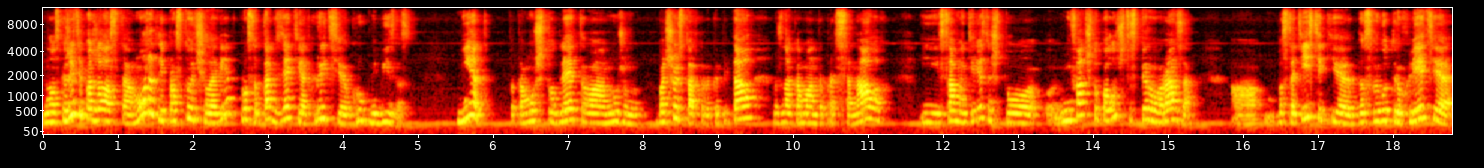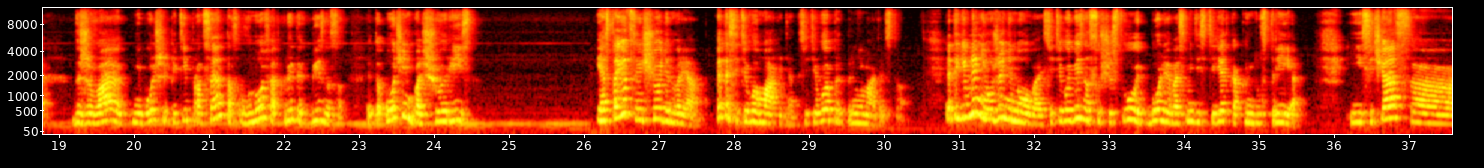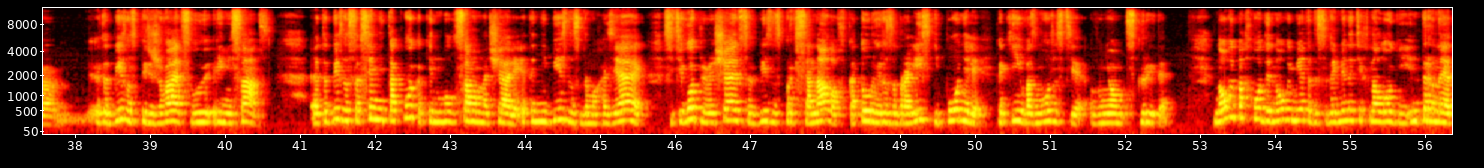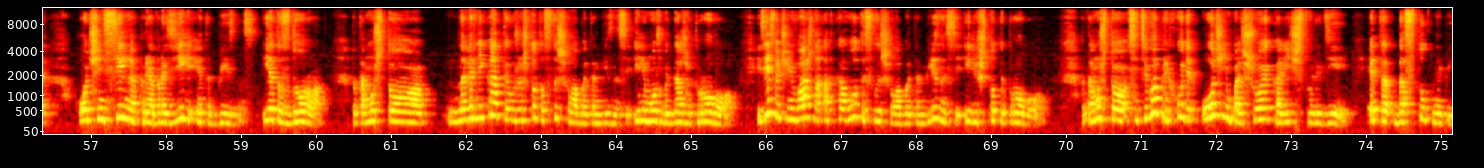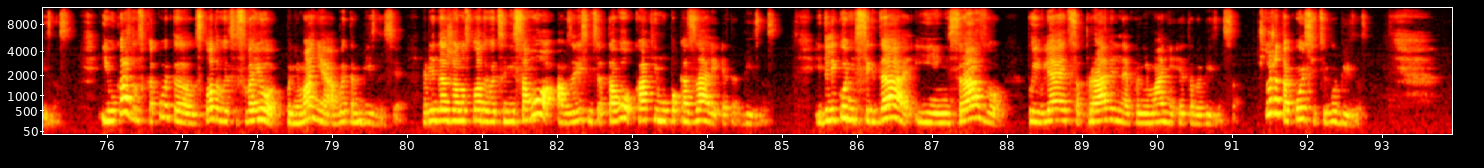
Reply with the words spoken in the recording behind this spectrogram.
Но скажите, пожалуйста, может ли простой человек просто так взять и открыть крупный бизнес? Нет, потому что для этого нужен большой стартовый капитал, нужна команда профессионалов. И самое интересное, что не факт, что получится с первого раза. А, по статистике, до своего трехлетия доживают не больше 5% вновь открытых бизнесов. Это очень большой риск. И остается еще один вариант. Это сетевой маркетинг, сетевое предпринимательство. Это явление уже не новое. Сетевой бизнес существует более 80 лет как индустрия. И сейчас э, этот бизнес переживает свой ренессанс. Этот бизнес совсем не такой, каким был в самом начале. Это не бизнес домохозяек. Сетевой превращается в бизнес профессионалов, которые разобрались и поняли, какие возможности в нем скрыты. Новые подходы, новые методы, современные технологии, интернет очень сильно преобразили этот бизнес. И это здорово, потому что наверняка ты уже что-то слышал об этом бизнесе или, может быть, даже пробовал. И здесь очень важно, от кого ты слышал об этом бизнесе или что ты пробовал. Потому что сетевой приходит очень большое количество людей. Это доступный бизнес. И у каждого какое-то складывается свое понимание об этом бизнесе. Вернее, даже оно складывается не само, а в зависимости от того, как ему показали этот бизнес. И далеко не всегда и не сразу появляется правильное понимание этого бизнеса. Что же такое сетевой бизнес?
